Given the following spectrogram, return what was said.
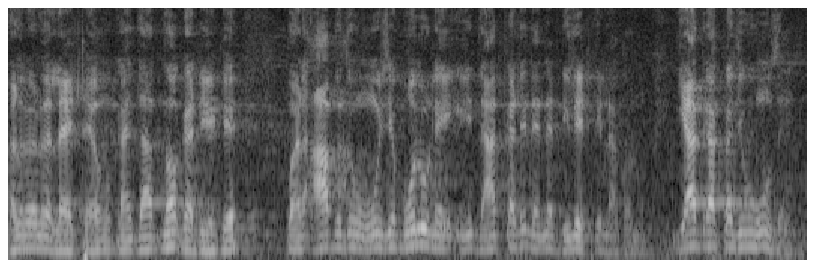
હળવે હળવે, લાઈટ છે. હું કાંઈ દાંત ન કાઢીએ કે, પણ આ બધું હું જે બોલું ને એ દાંત કાઢીને એને ડિલીટ કરી નાખવાનું. યાદ રાખવા જેવું શું છે.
